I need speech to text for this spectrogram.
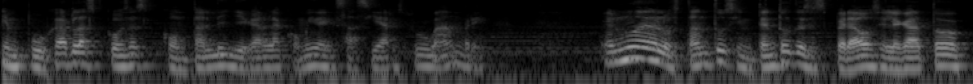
empujar las cosas con tal de llegar a la comida y saciar su hambre. En uno de los tantos intentos desesperados, el gato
